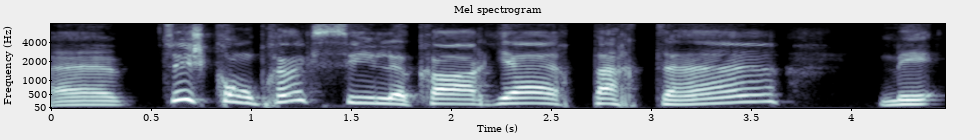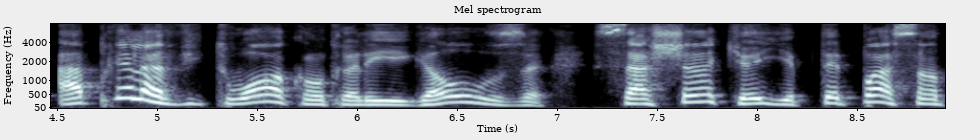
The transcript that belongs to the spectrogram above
Euh, tu sais, je comprends que c'est le carrière partant. Mais après la victoire contre les Eagles, sachant qu'il n'est peut-être pas à 100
